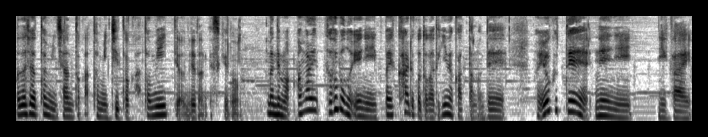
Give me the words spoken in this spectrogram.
私は富ちゃんとか富ちとか富って呼んでたんですけど。まあでもあまり祖父母の家にいっぱい帰ることができなかったので、まあ、よくて年に2回。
